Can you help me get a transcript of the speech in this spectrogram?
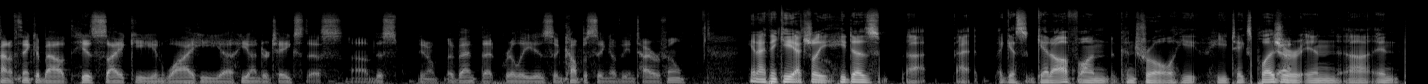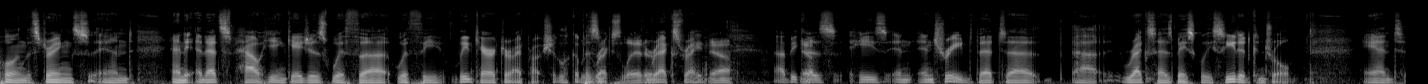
kind of think about his psyche and why he uh, he undertakes this uh, this you know event that really is encompassing of the entire film And I think he actually he does. Uh, I guess get off on control. He he takes pleasure in uh, in pulling the strings, and and and that's how he engages with uh, with the lead character. I probably should look up his Rex later. Rex, right? yeah uh, because he's in, intrigued that uh, uh, Rex has basically ceded control, and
